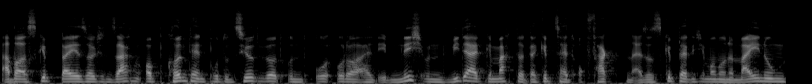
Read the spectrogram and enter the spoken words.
aber es gibt bei solchen Sachen, ob Content produziert wird und oder halt eben nicht und wie der halt gemacht wird, da gibt es halt auch Fakten. Also es gibt halt nicht immer nur eine Meinung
